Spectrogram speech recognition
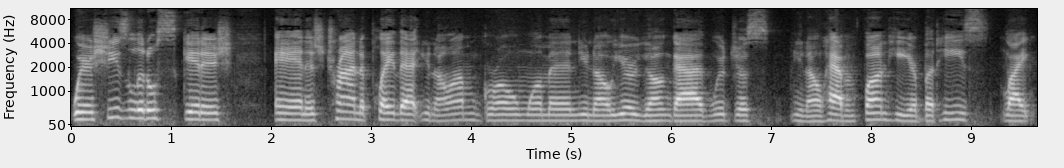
where she's a little skittish and is trying to play that, you know, I'm grown woman, you know, you're a young guy, we're just, you know, having fun here. But he's like,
